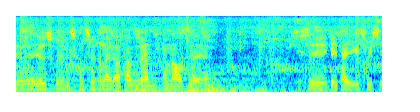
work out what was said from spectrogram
有的有的时候人们很适合来到大自然，让脑子就是给他一个休息。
